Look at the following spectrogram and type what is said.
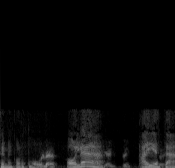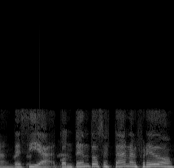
Se me cortó. Hola. Hola. Ahí, está. Decía, ¿contentos están, Alfredo?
